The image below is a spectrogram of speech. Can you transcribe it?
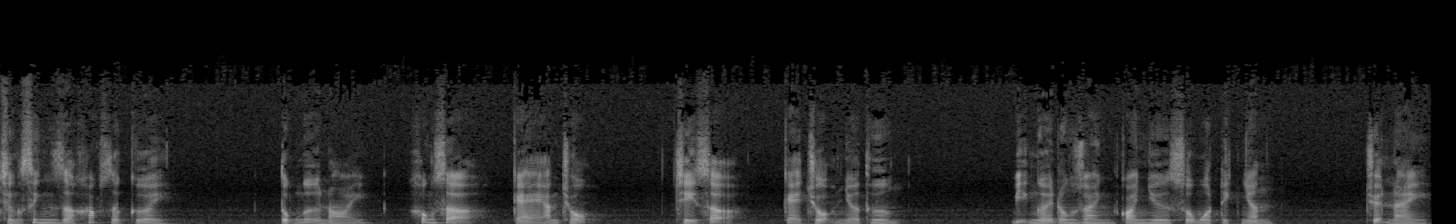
Trường sinh giờ khóc giờ cười. Tục ngữ nói Không sợ kẻ ăn trộm Chỉ sợ kẻ trộm nhớ thương. Bị người đông doanh coi như số một địch nhân Chuyện này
